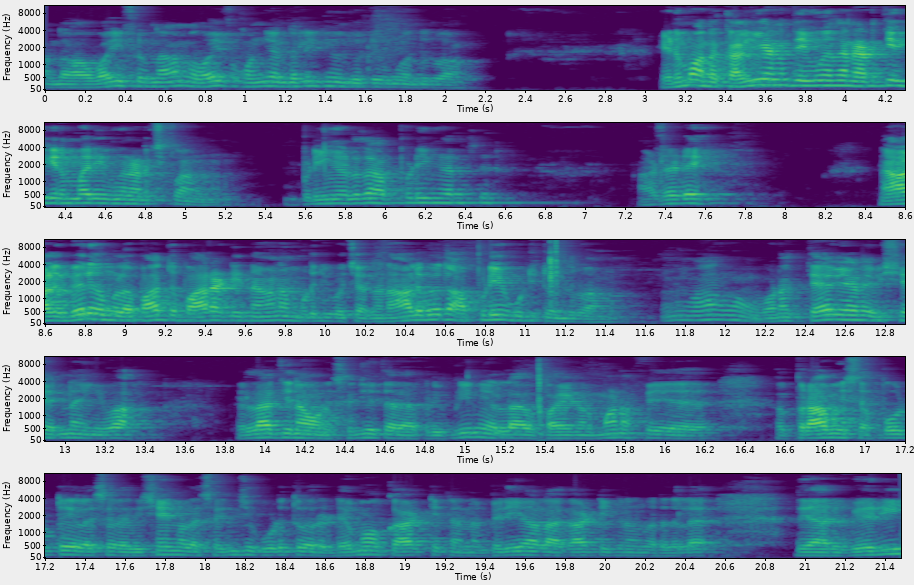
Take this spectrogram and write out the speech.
அந்த ஒய்ஃப் இருந்தாங்க அந்த ஒய்ஃப் கொஞ்சம் தள்ளிக்குங்கன்னு சொல்லிட்டு இவங்க வந்துடுவாங்க என்னமோ அந்த கல்யாணத்தை இவங்க தான் நடத்தி வைக்கிற மாதிரி இவங்க நினச்சிப்பாங்க. அப்படிங்கிறது அப்படிங்கிறது. அடடே. நாலு பேர் உங்களை பார்த்து பாராட்டினாங்கன்னா முடிஞ்சு போச்சு. அந்த நாலு பேர் அப்படியே கூட்டிகிட்டு வந்துடுவாங்க வாங்க உனக்கு தேவையான விஷயம் என்ன இங்கே வா. எல்லாத்தையும் நான் உனக்கு செஞ்சு தரேன். அப்படி இப்படின்னு எல்லா பயங்கரமான ப்ராமிஸை போட்டு இல்லை சில விஷயங்களை செஞ்சு கொடுத்து ஒரு டெமோ காட்டி தன்னை பெரிய ஆளாக காட்டிக்கணுங்கிறதுல they are very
